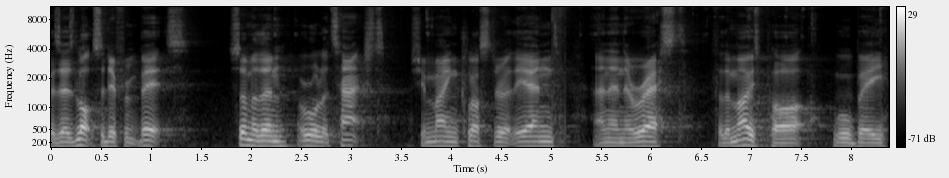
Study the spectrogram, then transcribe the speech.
because there's lots of different bits. Some of them are all attached. It's your main cluster at the end, and then the rest, for the most part, will be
